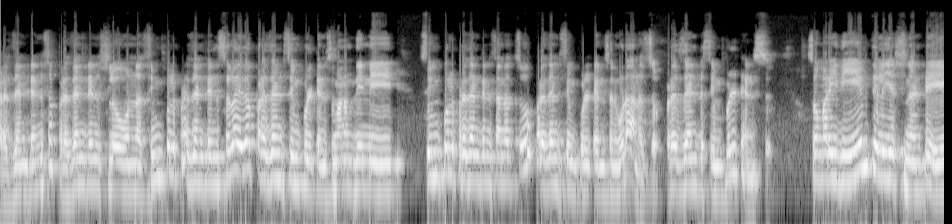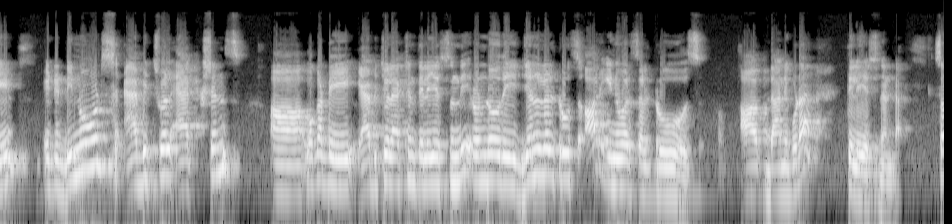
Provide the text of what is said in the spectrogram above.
ప్రజెంట్ టెన్స్ ప్రజెంట్ టెన్స్లో ఉన్న సింపుల్ ప్రజెంట్ టెన్స్లో ఏదో ప్రెసెంట్ సింపుల్ టెన్స్ మనం దీన్ని సింపుల్ ప్రజెంట్ టెన్స్ అనొచ్చు ప్రజెంట్ సింపుల్ టెన్స్ అని కూడా అనొచ్చు. ప్రజెంట్ సింపుల్ టెన్స్ సో మరి ఇది ఏం తెలియజేస్తుందంటే ఇట్ డినోట్స్ హ్యాబిచువల్ యాక్షన్స్ ఒకటి హ్యాబిచువల్ యాక్షన్ తెలియజేస్తుంది రెండోది general truths or universal truths దాన్ని కూడా తెలియజేస్తుందంట. సో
